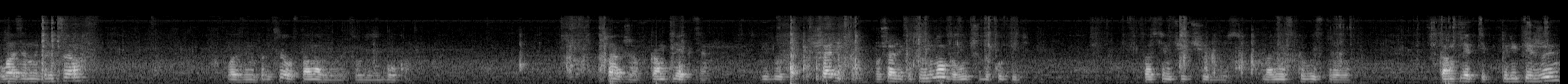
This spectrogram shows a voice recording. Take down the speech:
Лазерный прицел. Лазерный прицел устанавливается вот здесь сбоку. Также в комплекте идут шарики. Но шариков немного, лучше докупить. Совсем чуть-чуть здесь, на несколько выстрелов. В комплекте крепежи,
